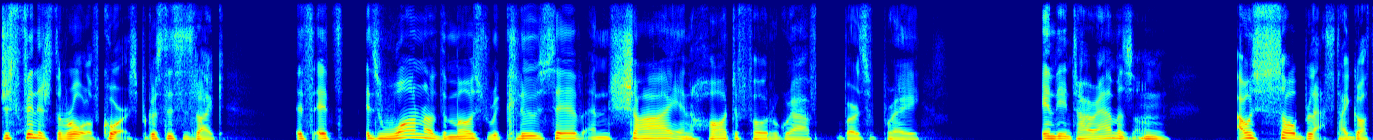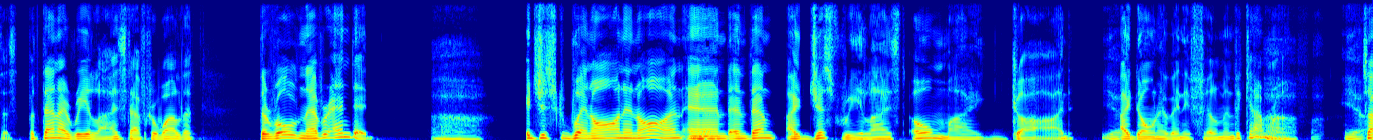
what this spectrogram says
just finish the roll, of course, because this is like it's it's it's one of the most reclusive and shy and hard to photograph birds of prey in the entire Amazon. Mm. I was so blessed I got this, but then I realized after a while that the role never ended. uh, It just went on and on, and and then I just realized, oh my god, yeah. I don't have any film in the camera. Oh, fuck. Yeah, So,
